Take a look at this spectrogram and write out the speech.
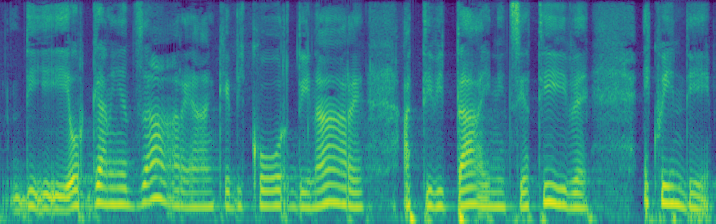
di organizzare, anche di coordinare attività, iniziative. E quindi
